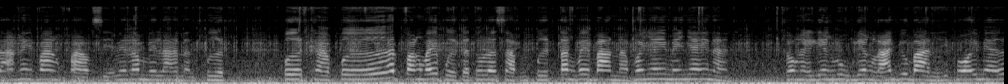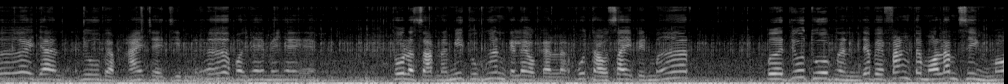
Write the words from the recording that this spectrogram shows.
ลาให้บ้างเปล่าเสียเวลาเวลานั่นเปิด เปิดค่ะ เปิดฟังไว้เปิดกับโทรศัพท์ เปิดตั้งไว้บ้านนะเพ่อใหญ่แม่ใหญ่น่ะเขาให้เลี้ยงลูกเลี้ยงหลานอยู่บ้านที่พ่อไอ้แม่เอ้ยย่านอยู่แบบหายใจทิมเออพ่อใหญ่แม่ใหญ่ โทรศัพท์นะมีทุกเงื่อนกันแล้วกันล่ะผู้เฒ่าใส่เป็นเมิดเปิด YouTube นั่นจะไปฟังแต่หมอลำซิ่งหมอ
